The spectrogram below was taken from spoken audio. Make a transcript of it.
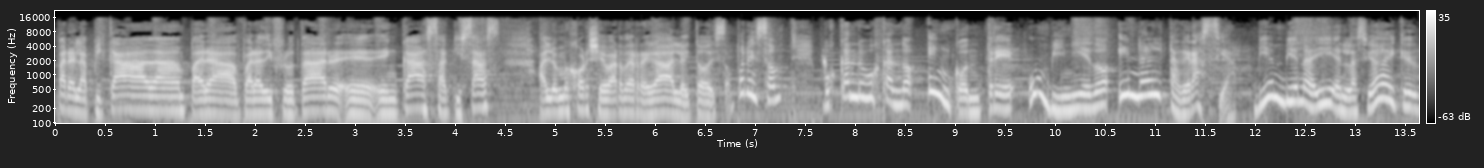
para la picada, para, para disfrutar eh, en casa, quizás a lo mejor llevar de regalo y todo eso. Por eso, buscando y buscando, encontré un viñedo en Alta Gracia, bien, bien ahí en la ciudad, y que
